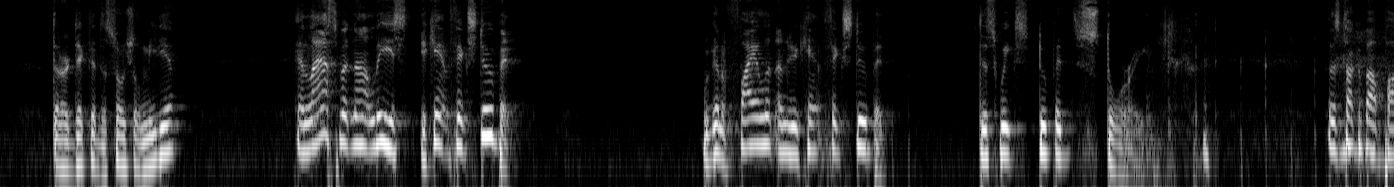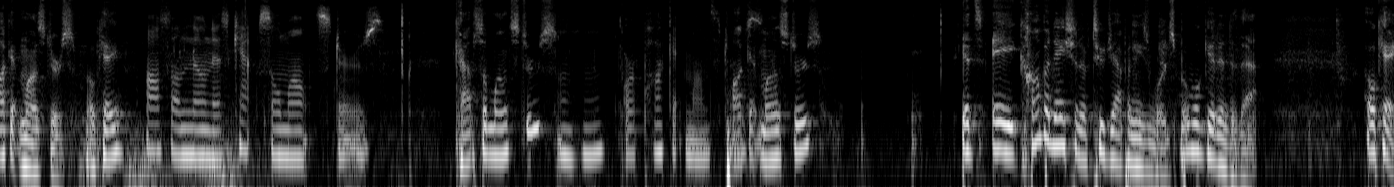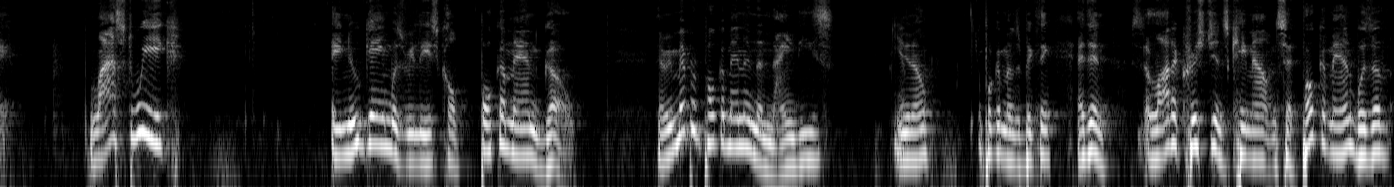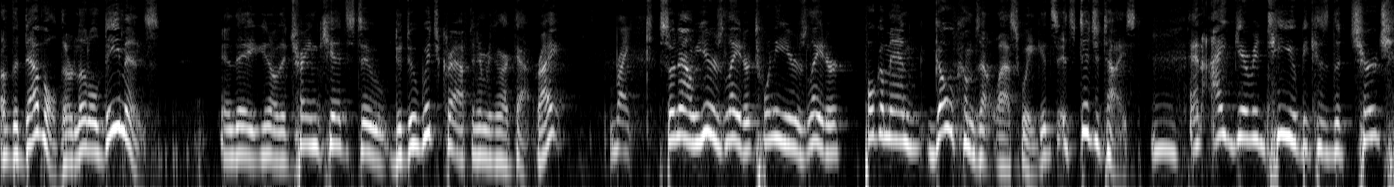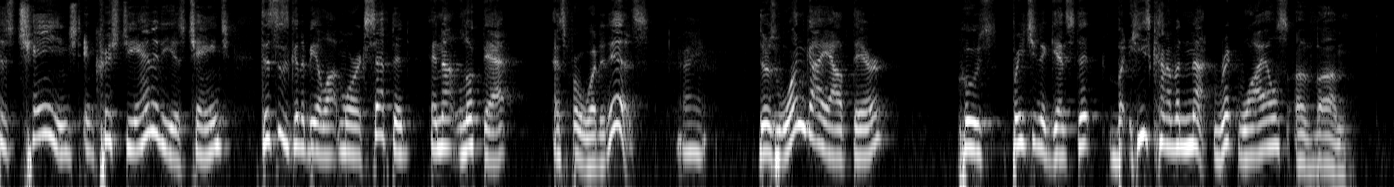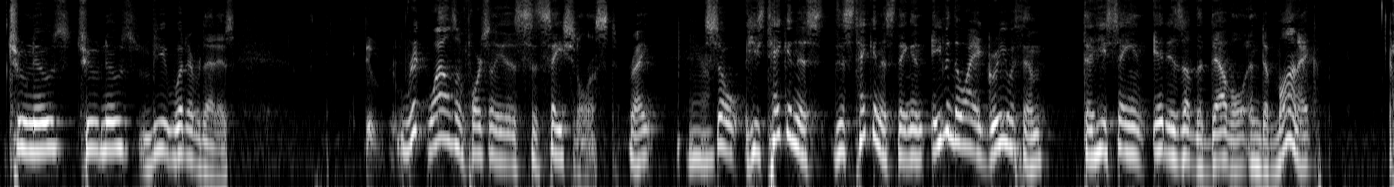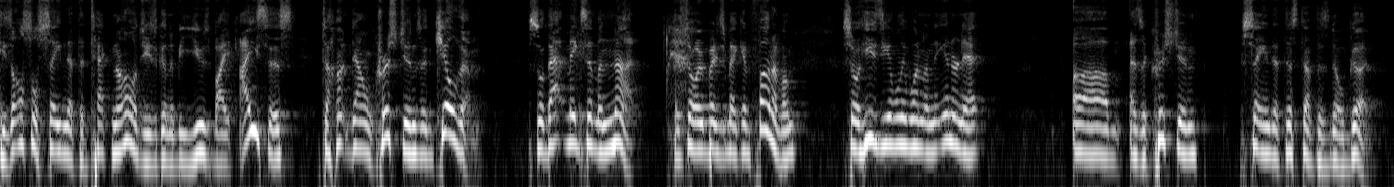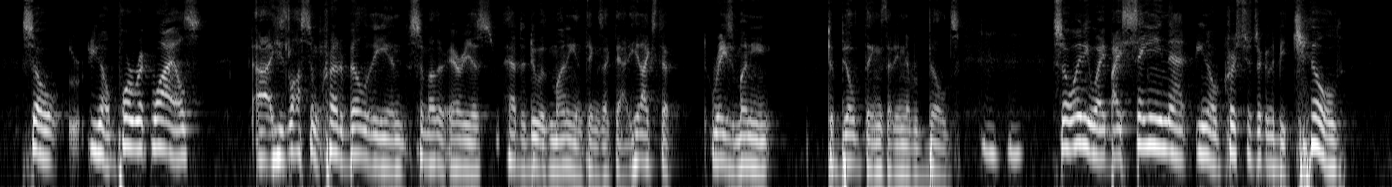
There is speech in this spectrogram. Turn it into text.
that are addicted to social media And last but not least, you can't fix stupid. We're going to file it under you can't fix stupid. This week's stupid story. Let's talk about pocket monsters, okay? Also known as capsule monsters Capsule monsters, mm-hmm. or pocket monsters. pocket monsters. It's a combination of two Japanese words, but we'll get into that. Okay. Last week, a new game was released called Pokemon Go. Now, remember Pokemon in the 90s? You know? Pokemon was a big thing. And then a lot of Christians came out and said Pokemon was of, of the devil. They're little demons. And they, you know, they train kids to, to do witchcraft and everything like that, right? Right. So now, years later, 20 years later, Pokemon Go comes out last week. It's, it's digitized. And I guarantee you, because the church has changed and Christianity has changed, this is going to be a lot more accepted and not looked at as for what it is. Right. There's one guy out there who's preaching against it, but he's kind of a nut. Rick Wiles of um, True News, True News View, whatever that is. Rick Wiles, unfortunately, is a sensationalist, right? So he's taken this, this taking this thing, and even though I agree with him that he's saying it is of the devil and demonic, he's also saying that the technology is going to be used by ISIS to hunt down Christians and kill them. So that makes him a nut, and so everybody's making fun of him. So he's the only one on the internet um, as a Christian saying that this stuff is no good. So, you know, poor Rick Wiles, uh, he's lost some credibility in some other areas, had to do with money and things like that. He likes to raise money to build things that he never builds. So, anyway, by saying that, you know, Christians are going to be killed,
